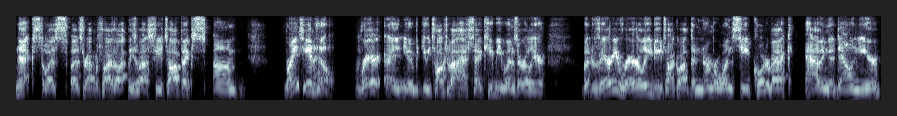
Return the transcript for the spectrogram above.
Next, let's let's rapid fire the, these last few topics. Um, Ryan Tannehill, rare. Uh, you you talked about hashtag QB wins earlier, but very rarely do you talk about the number one seed quarterback having a down year.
